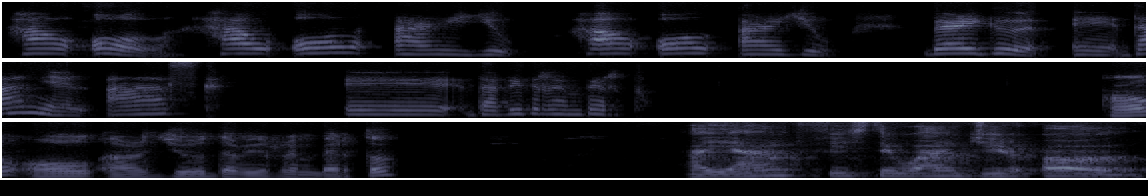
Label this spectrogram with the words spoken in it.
How old? How old are you? How old are you? Very good. Eh, Daniel, ask eh, David Remberto. How old are you, David Remberto? I am 51 years old.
